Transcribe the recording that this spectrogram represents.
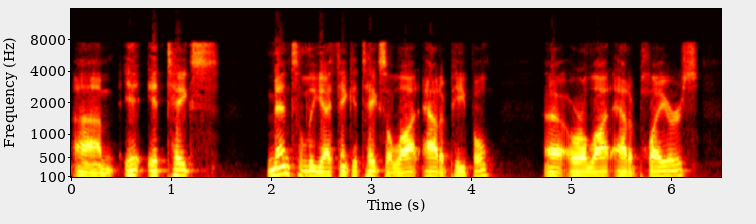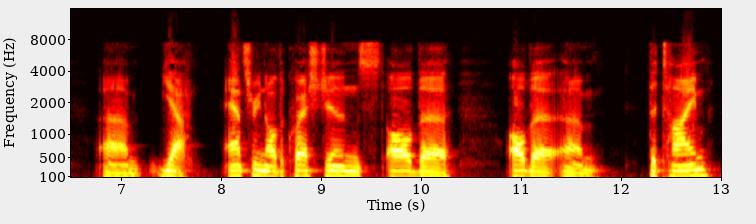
um, it, it takes mentally, I think it takes a lot out of people uh, or a lot out of players. Um, yeah, answering all the questions, all the all the um, the time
